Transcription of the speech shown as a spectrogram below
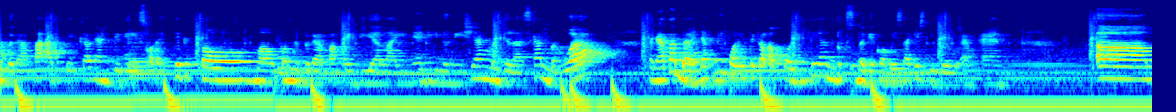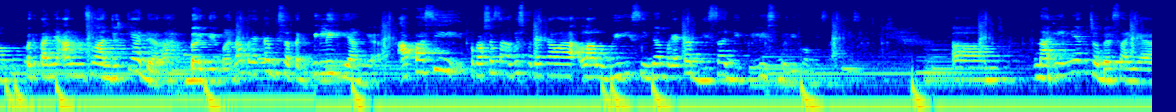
beberapa artikel yang dirilis oleh Tirto maupun beberapa media lainnya di Indonesia yang menjelaskan bahwa ternyata banyak nih political appointee yang duduk sebagai komisaris di BUMN um, pertanyaan selanjutnya adalah bagaimana mereka bisa terpilih ya enggak? Apa sih proses yang harus mereka lalui sehingga mereka bisa dipilih sebagai komisaris? Um, nah ini yang coba saya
